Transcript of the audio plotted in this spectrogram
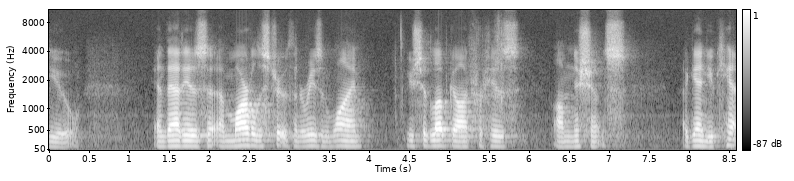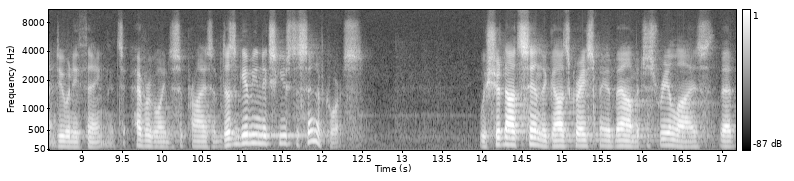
you. And that is a marvelous truth and a reason why you should love God for his omniscience. Again, you can't do anything that's ever going to surprise him. It doesn't give you an excuse to sin, of course. We should not sin that God's grace may abound, but just realize that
